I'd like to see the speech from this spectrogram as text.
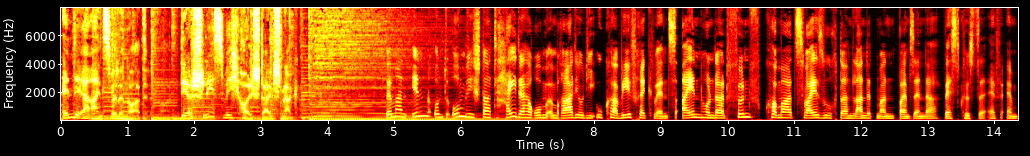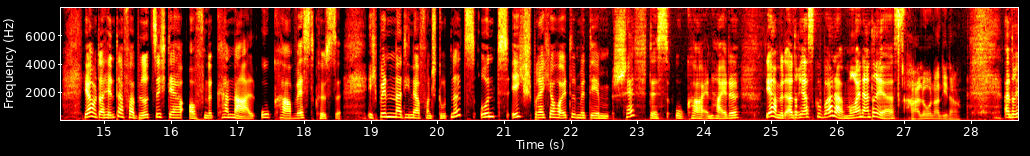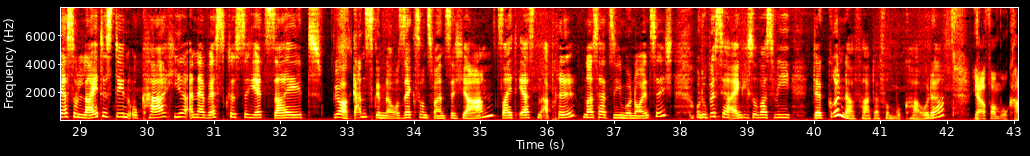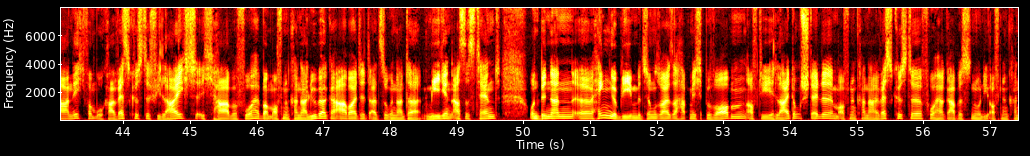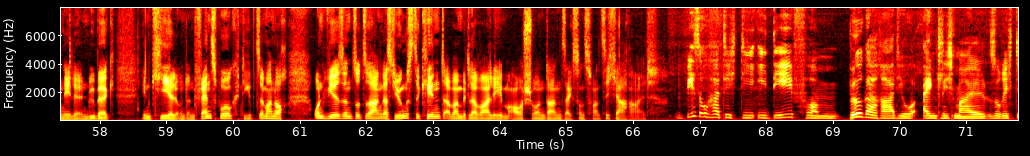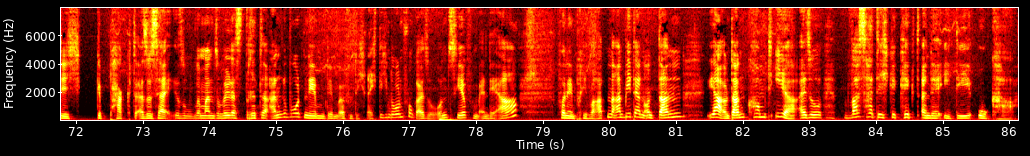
NDR1 Welle Nord. Der Schleswig-Holstein-Schnack. Wenn man in und um die Stadt Heide herum im Radio die UKW-Frequenz 105,2 sucht, dann landet man beim Sender Westküste FM. Ja, und dahinter verbirgt sich der offene Kanal OK Westküste. Ich bin Nadina von Studnitz und ich spreche heute mit dem Chef des OK in Heide, ja, mit Andreas Kubala. Moin, Andreas. Hallo, Nadina. Andreas, du leitest den OK hier an der Westküste jetzt seit ja, ganz genau 26 Jahren, seit 1. April 1997. Und du bist ja eigentlich sowas wie der Gründervater vom OK, oder? Ja, vom OK nicht, vom OK Westküste vielleicht. Ich habe vorher beim offenen Kanal Lübeck gearbeitet als sogenannter Medienassistent und bin dann äh, hängen geblieben, beziehungsweise habe mich beworben auf die Leitungsstelle im offenen Kanal Westküste. Vorher gab es nur die offenen Kanäle in Lübeck, in Kiel und in Flensburg. Die gibt es immer noch. Und wir sind sozusagen das jüngste Kind, aber mittlerweile eben auch schon dann 26 Jahre alt. Wieso hatte ich die Idee vom Bürgerradio eigentlich mal so richtig gepackt? Also es ist ja so, wenn man so will, das dritte Angebot neben dem öffentlich-rechtlichen Rundfunk, also uns hier vom NDR, von den privaten Anbietern und dann, ja, und dann kommt ihr. Also was hat dich gekickt an der Idee OK?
